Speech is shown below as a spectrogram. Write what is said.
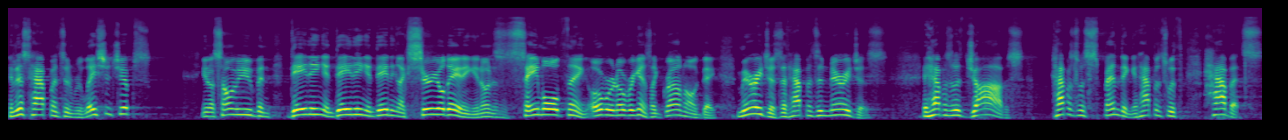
And this happens in relationships. You know, some of you have been dating and dating and dating like serial dating, you know, and it's the same old thing over and over again. It's like Groundhog Day. Marriages, it happens in marriages. It happens with jobs. It happens with spending. It happens with habits.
